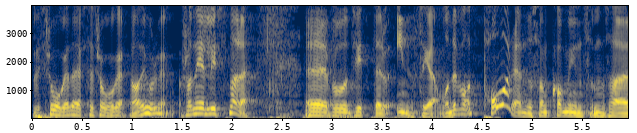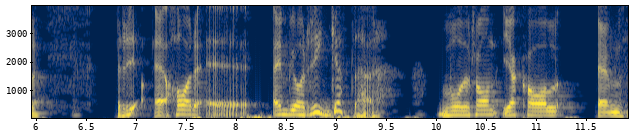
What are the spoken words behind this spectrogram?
Vi frågade efter frågor. Ja, det gjorde vi. Från er lyssnare. Eh, på Twitter och Instagram. Och det var ett par ändå som kom in som så här. Eh, har eh, NBA riggat det här? Både från Jakal MZZ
